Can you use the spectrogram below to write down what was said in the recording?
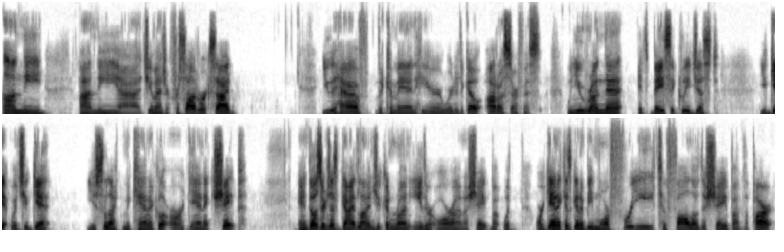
On the on the uh, for SolidWorks side, you have the command here. Where did it go? Auto surface. When you run that, it's basically just you get what you get. You select mechanical or organic shape, and those are just guidelines. You can run either or on a shape, but with organic is going to be more free to follow the shape of the part.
